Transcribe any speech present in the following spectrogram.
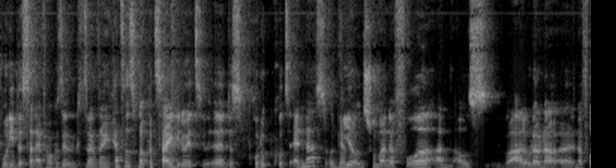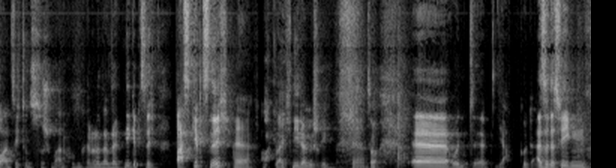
wo die das dann einfach mal kurz sagen, kannst du uns mal kurz zeigen, wie du jetzt äh, das Produkt kurz änderst und ja. wir uns schon mal in der Vorauswahl oder in der, äh, in der, Voransicht uns das schon mal angucken können. Und dann sagt, nee, gibt's nicht. Was gibt's nicht? Ja. Ach, gleich niedergeschrieben. So. Äh, und äh, ja, gut. Also deswegen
